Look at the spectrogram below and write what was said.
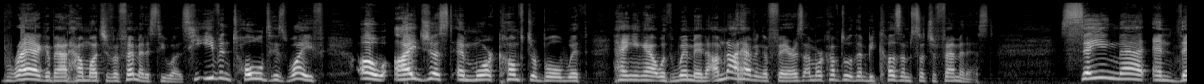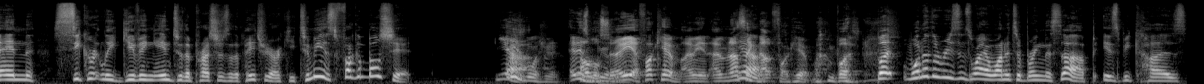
brag about how much of a feminist he was. He even told his wife, "Oh, I just am more comfortable with hanging out with women. I'm not having affairs. I'm more comfortable with them because I'm such a feminist." Saying that and then secretly giving into the pressures of the patriarchy to me is fucking bullshit. Yeah, bullshit. It is bullshit. Yeah, fuck him. I mean, I'm not Yeah. saying not fuck him, but But one of the reasons why I wanted to bring this up is because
